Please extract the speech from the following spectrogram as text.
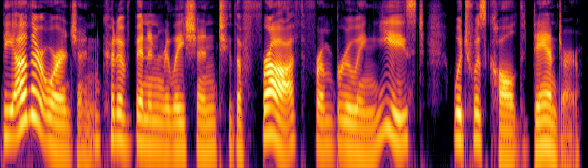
The other origin could have been in relation to the froth from brewing yeast, which was called dander.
